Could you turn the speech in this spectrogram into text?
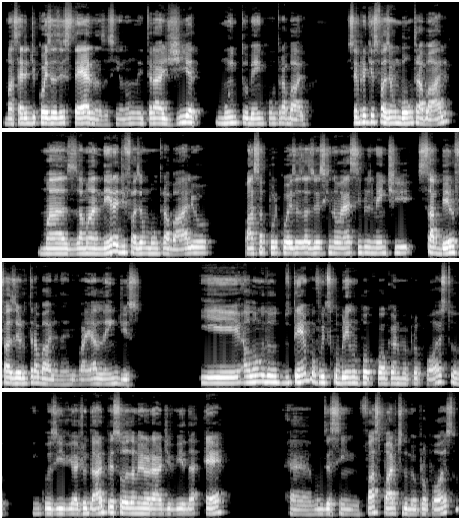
uma série de coisas externas, assim, eu não interagia muito bem com o trabalho. Sempre quis fazer um bom trabalho, mas a maneira de fazer um bom trabalho passa por coisas às vezes que não é simplesmente saber fazer o trabalho, né? Ele vai além disso. E ao longo do, do tempo eu fui descobrindo um pouco qual que era o meu propósito, inclusive ajudar pessoas a melhorar de vida é, é vamos dizer assim, faz parte do meu propósito,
